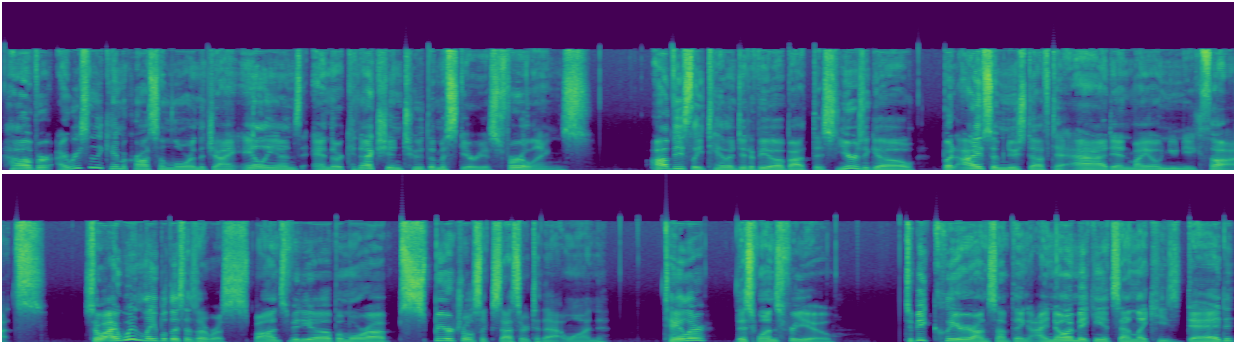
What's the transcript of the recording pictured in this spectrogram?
However, I recently came across some lore in the giant aliens and their connection to the mysterious furlings. Obviously, Taylor did a video about this years ago, but I have some new stuff to add and my own unique thoughts. So I wouldn't label this as a response video, but more a spiritual successor to that one. Taylor, this one's for you. To be clear on something, I know I'm making it sound like he's dead.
